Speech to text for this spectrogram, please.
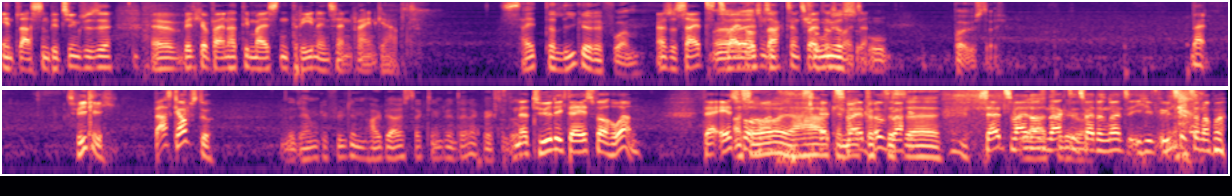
entlassen, beziehungsweise äh, welcher Verein hat die meisten Trainer in seinen Reihen gehabt? Seit der Ligareform. Also seit 2018, äh, 2019. bei Österreich. Nein. Ist wirklich? Das glaubst du? Die haben gefühlt im Halbjahrestag irgendwie einen Trainer gewechselt. Oder? Natürlich der SV Horn. Der SV so, Horn ja, seit, gut, 2008, das, äh, seit 2018, Entschuldigung. 2019. Ich will es jetzt nochmal,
